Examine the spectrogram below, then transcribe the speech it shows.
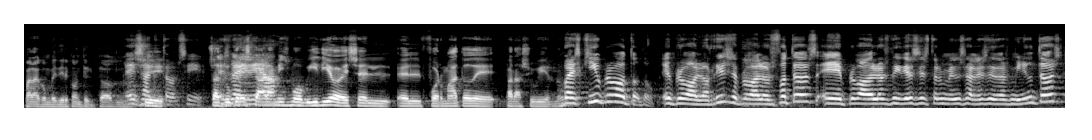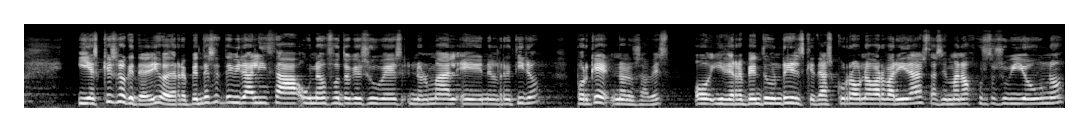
para competir con TikTok, ¿no? Exacto, sí, O sea, es ¿tú la crees que ahora mismo vídeo es el, el formato de, para subir, no? Pues es que yo he probado todo. He probado los reels, he probado las fotos, he probado los vídeos estos mensuales de dos minutos. Y es que es lo que te digo, de repente se te viraliza una foto que subes normal en el retiro. ¿Por qué? No lo sabes. O, y de repente un reels que te has currado una barbaridad. Esta semana justo subí yo uno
